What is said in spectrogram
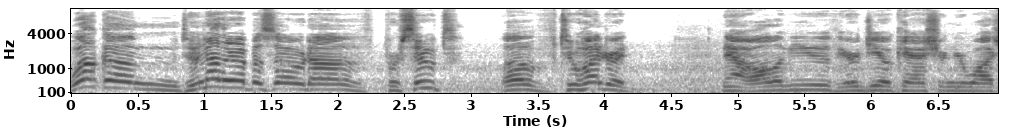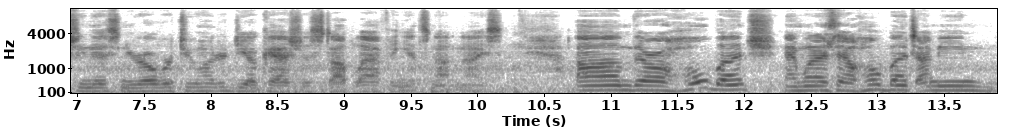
Welcome to another episode of Pursuit of 200. Now, all of you, if you're a geocacher and you're watching this and you're over 200 geocaches, stop laughing. It's not nice. Um, there are a whole bunch, and when I say a whole bunch, I mean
